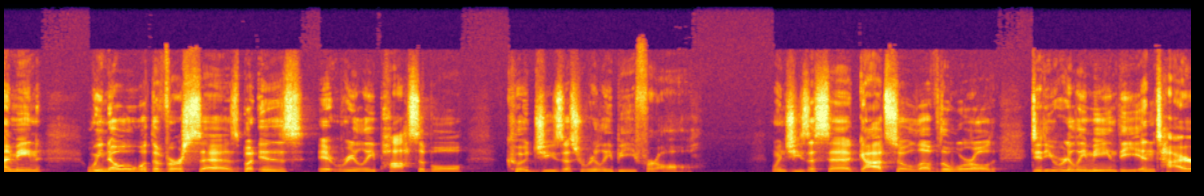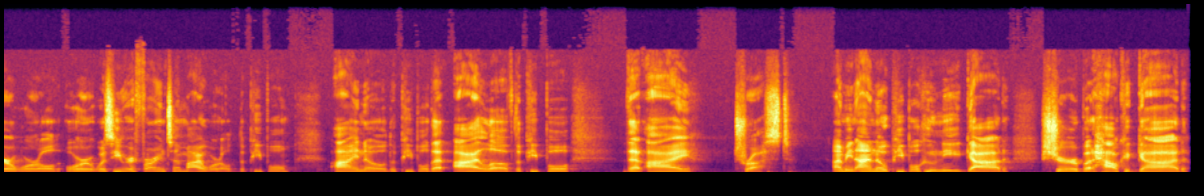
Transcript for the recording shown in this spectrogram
I mean, we know what the verse says, but is it really possible? Could Jesus really be for all? When Jesus said, God so loved the world, did he really mean the entire world? Or was he referring to my world, the people I know, the people that I love, the people that I trust? I mean, I know people who need God, sure, but how could God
